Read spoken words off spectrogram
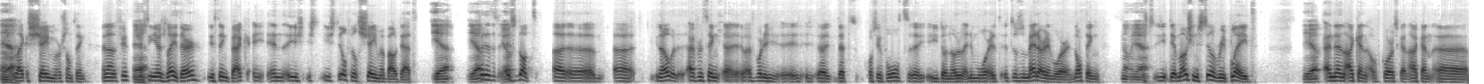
uh, like a shame or something. And then fif- Yeah. 15 years later, you think back and, and you, you still feel shame about that. Yeah, yeah. but it, yeah. it's not. Uh, um, uh, you know, everything, uh, everybody uh, uh, that was involved, uh, you don't know anymore. It, it doesn't matter anymore. Nothing. No, yeah, the emotion is still replayed, yeah, and then I can, of course, can I can uh,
